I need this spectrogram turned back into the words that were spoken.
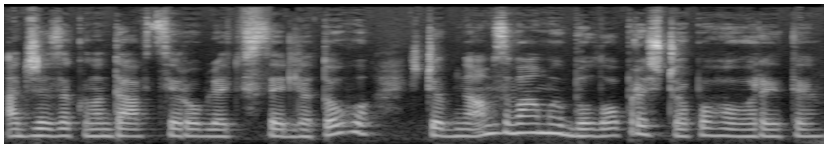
Адже законодавці роблять все для того, щоб нам з вами було про що поговорити.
